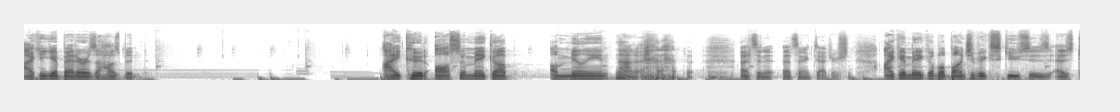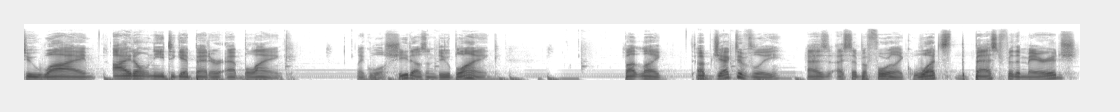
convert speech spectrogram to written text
I could get better as a husband. I could also make up a million. No, no, that's an that's an exaggeration. I can make up a bunch of excuses as to why I don't need to get better at blank. Like, well, she doesn't do blank. But like objectively, as I said before, like what's the best for the marriage?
